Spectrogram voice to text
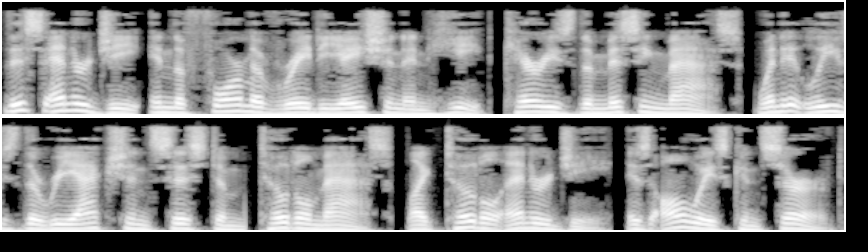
This energy in the form of radiation and heat carries the missing mass, when it leaves the reaction system total mass, like total energy, is always conserved.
